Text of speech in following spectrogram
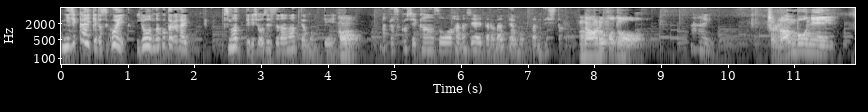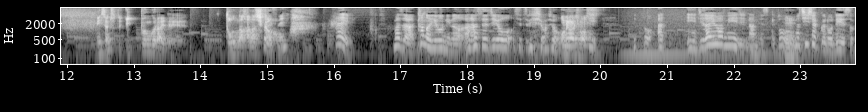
短いけどすごいいろんなことが入っ詰まってる小説だなって思ってうなんか少し感想を話し合えたらなって思ったのでしたん。なるほど。はいじゃあ乱暴に、ミキさんちょっと1分ぐらいで、どんな話かを、そうですねはいまずはかのようにのあらすじを説明しましょうお願いします。はいえっと、あ、えー時代は明治なんですけど、うんまあ、磁石のレース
